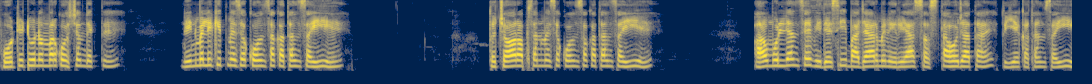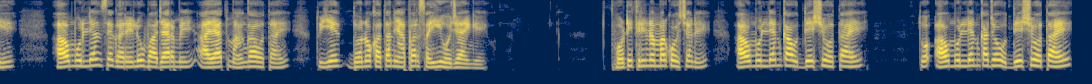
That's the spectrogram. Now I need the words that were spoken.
फोर्टी टू नंबर क्वेश्चन देखते हैं। निम्नलिखित में से कौन सा कथन सही है? तो चार ऑप्शन में से कौन सा कथन सही है? अवमूल्यन से विदेशी बाज़ार में निर्यात सस्ता हो जाता है तो ये कथन सही है। अवमूल्यन से घरेलू बाज़ार में आयात महँगा होता है तो ये दोनों कथन यहाँ पर सही हो जाएँगे। फोर्टी थ्री नंबर क्वेश्चन है, अवमूल्यन का उद्देश्य होता है तो अवमूल्यन का जो उद्देश्य होता है,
